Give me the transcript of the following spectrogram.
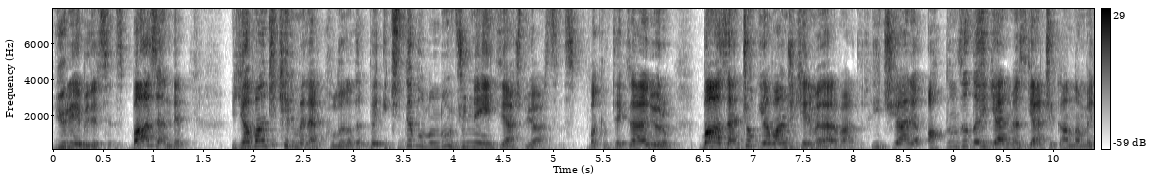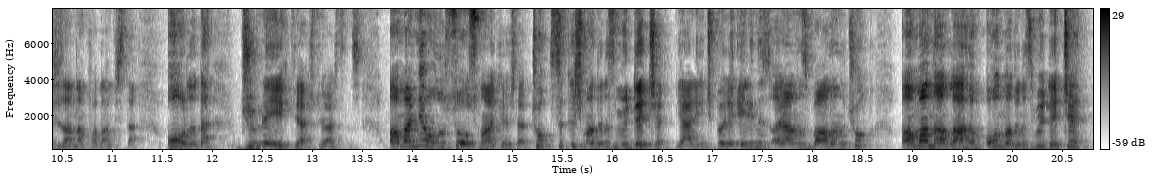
yürüyebilirsiniz. Bazen de yabancı kelimeler kullanılır ve içinde bulunduğunuz cümleye ihtiyaç duyarsınız. Bakın tekrar ediyorum. Bazen çok yabancı kelimeler vardır. Hiç yani aklınıza dahi gelmez gerçek anlam, meciz anlam falan fistan. Orada da cümleye ihtiyaç duyarsınız. Ama ne olursa olsun arkadaşlar çok sıkışmadığınız müddetçe yani hiç böyle eliniz ayağınız bağlanı çok aman Allah'ım olmadığınız müddetçe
